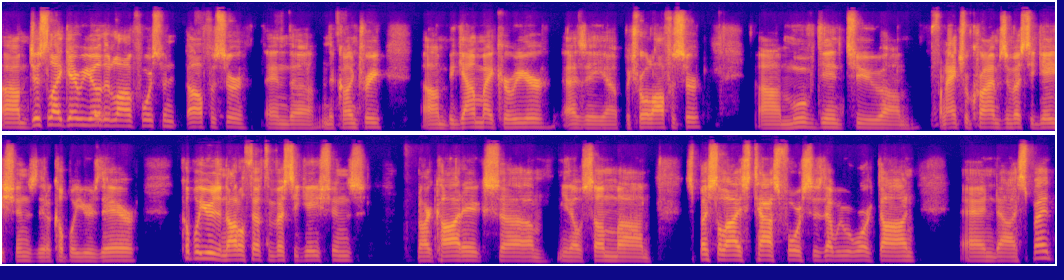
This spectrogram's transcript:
Um, just like every other law enforcement officer in the, in the country, um, began my career as a uh, patrol officer, uh, moved into um, financial crimes investigations, did a couple years there, a couple years in auto theft investigations, narcotics, um, you know, some um, specialized task forces that we were worked on, and I uh, spent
